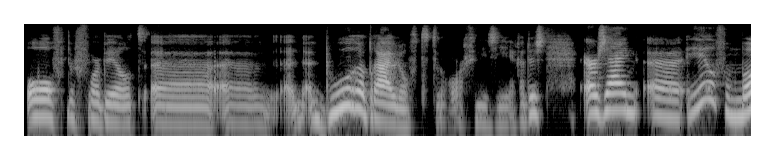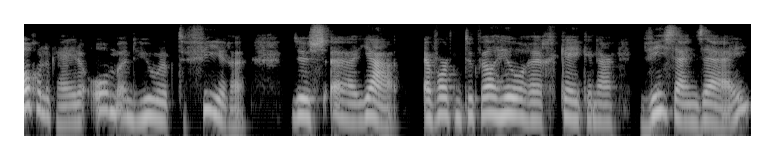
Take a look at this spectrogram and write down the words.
Of bijvoorbeeld een, een boerenbruiloft te organiseren. Dus er zijn heel veel mogelijkheden om een huwelijk te vieren. Dus ja, er wordt natuurlijk wel heel erg gekeken naar wie zijn zij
